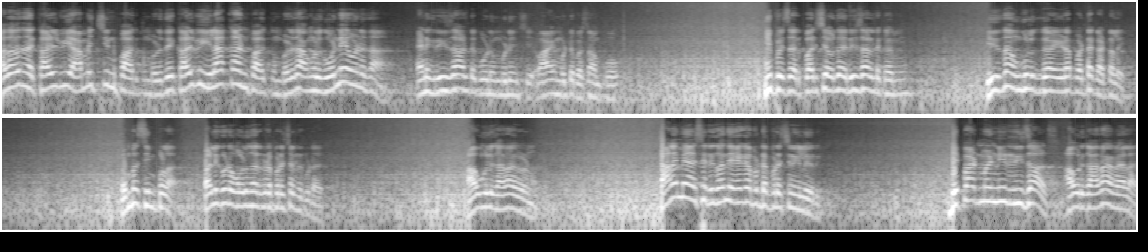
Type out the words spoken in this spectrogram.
அதாவது இந்த கல்வி அமைச்சின்னு பார்க்கும் பொழுது கல்வி இலாக்கான்னு பார்க்கும் பொழுது அவங்களுக்கு ஒன்றே ஒன்று தான். எனக்கு ரிசல்ட் கூட முடிஞ்சு வாய் மட்டும் பேசாமல் போ. இப்போ சார் பரிசு எவ்வளோ ரிசல்ட் கம்மி. இதுதான் உங்களுக்கு இடப்பட்ட கட்டளை. ரொம்ப சிம்பிளாக பள்ளிக்கூடம் ஒழுங்காக இருக்கிற பிரச்சனை கூடாது அவங்களுக்கு அதான் வேணும். தலைமை ஆசிரியருக்கு வந்து ஏகப்பட்ட பிரச்சனைகள் இருக்குது டிபார்ட்மெண்ட் நீட் ரிசால்வ்ஸ் அவருக்கு அதான் வேலை.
